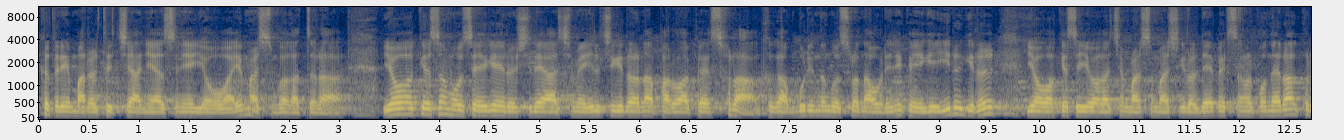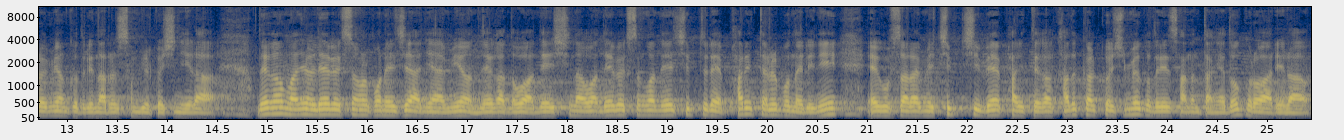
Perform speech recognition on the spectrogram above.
그들의 말을 듣지 아니하였으니 여호와의 말씀과 같더라. 여호와께서 모세에게 이르시되 아침에 일찍 일어나 바로 앞에 서라. 그가 물 있는 곳으로 나오리니 그에게 이르기를 여호와께서 이와 같이 말씀하시기를 내 백성을 보내라. 그러면 그들이 나를 섬길 것이니라. 내가 만일 내 백성을 보내지 아니하면 내가 너와 내 신하와 내 백성과 내 집들의 파리떼를 보내리니 애굽 사람의 집집에 파리떼가 가득할 것이며 그들이 사는 땅에도 그러하리라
